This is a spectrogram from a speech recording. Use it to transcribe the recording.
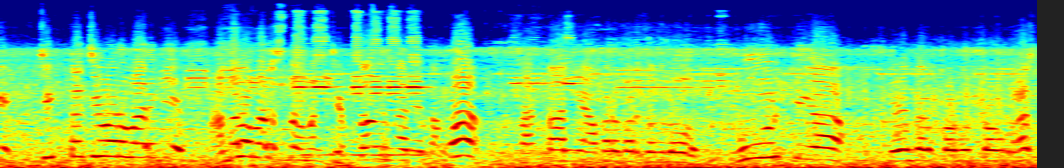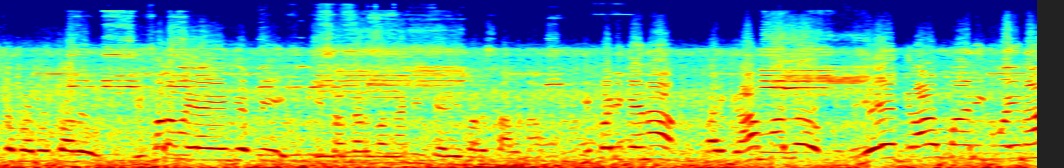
సత్యమేవ చిట్ట చివరి వారికి అమలుపరుస్తామని చెప్తా ఉన్నారే తప్ప చట్టాల్ని అమలుపరచడంలో పూర్తిగా కేంద్ర ప్రభుత్వం రాష్ట్ర ప్రభుత్వాలు విఫలమయ్యాయని చెప్పి ఈ సందర్భంగా నేను తెలియపరుస్తా ఉన్నాను ఇప్పటికైనా మరి గ్రామాల్లో ఏ గ్రామానికి పోయినా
